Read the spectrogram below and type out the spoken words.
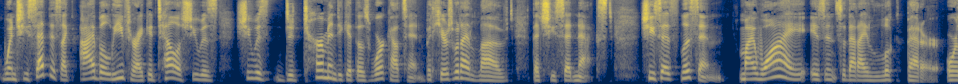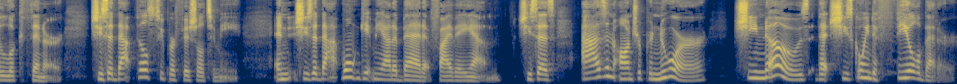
when she said this, like I believed her, I could tell she was, she was determined to get those workouts in. But here's what I loved that she said next. She says, listen, my why isn't so that I look better or look thinner. She said that feels superficial to me. And she said that won't get me out of bed at 5 a.m. She says, as an entrepreneur, she knows that she's going to feel better.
